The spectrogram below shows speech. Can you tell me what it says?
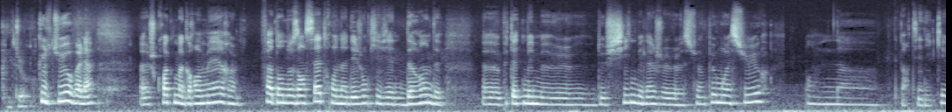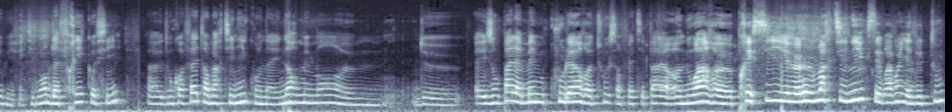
Culture. culture, voilà. Je crois que ma grand-mère, enfin dans nos ancêtres, on a des gens qui viennent d'Inde, euh, peut-être même euh, de Chine, mais là je suis un peu moins sûre. On a Martiniquais, oui, effectivement, de l'Afrique aussi. Euh, donc en fait, en Martinique, on a énormément de... Ils n'ont pas la même couleur tous en fait. C'est pas un noir euh, précis euh, Martinique. C'est vraiment il y a de tout.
